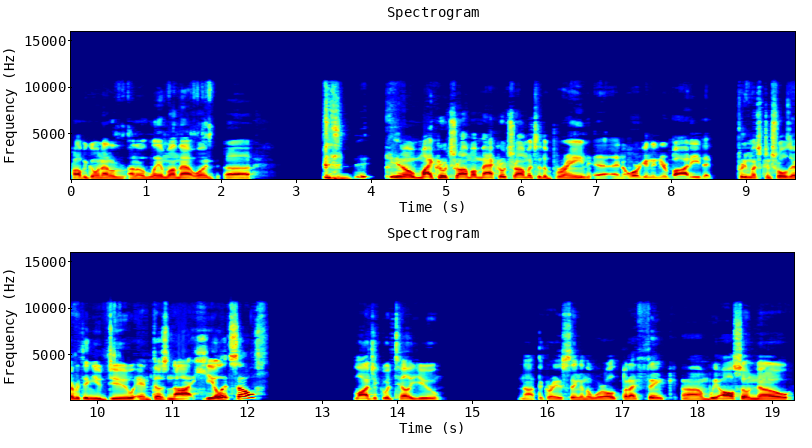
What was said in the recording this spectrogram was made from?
probably going out on, on a limb on that one. Uh, it's you know micro trauma, macro trauma to the brain, uh, an organ in your body that pretty much controls everything you do and does not heal itself. Logic would tell you not the greatest thing in the world, but I think um, we also know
